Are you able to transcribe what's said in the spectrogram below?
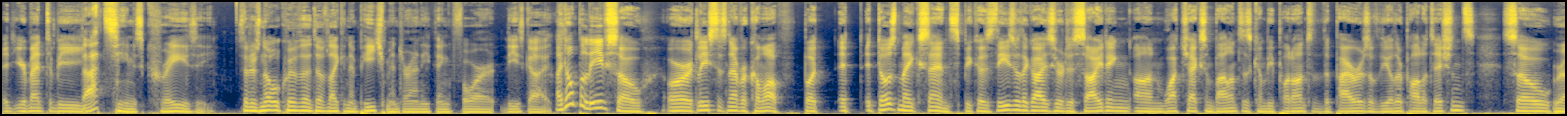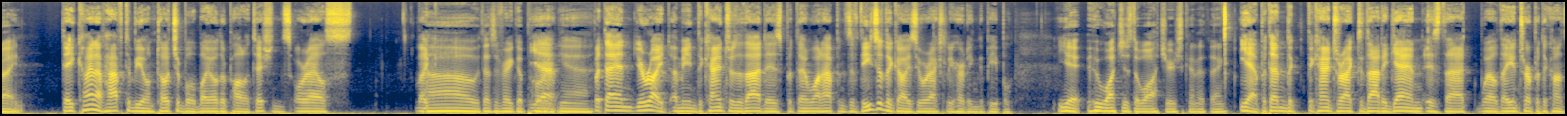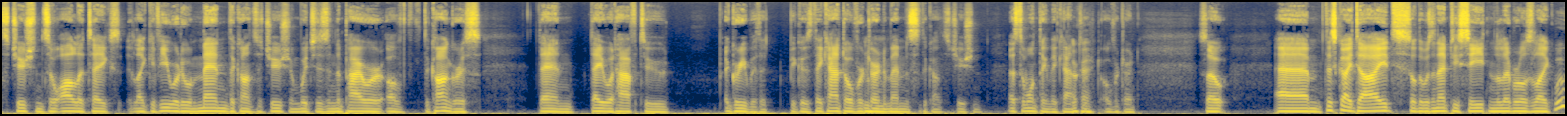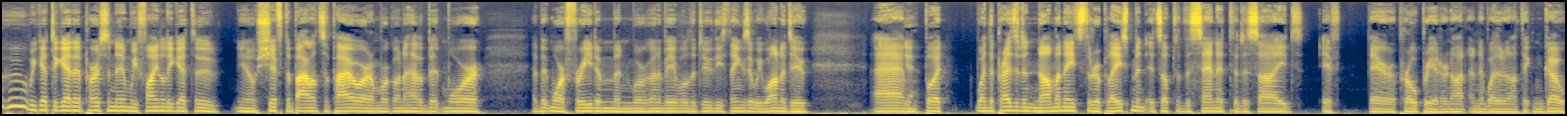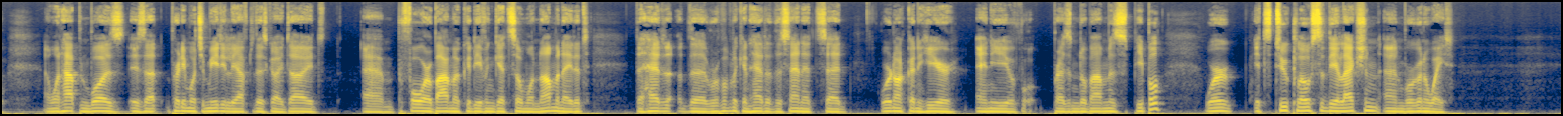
It, you're meant to be. That seems crazy. So there's no equivalent of like an impeachment or anything for these guys. I don't believe so, or at least it's never come up. But it, it does make sense because these are the guys who are deciding on what checks and balances can be put onto the powers of the other politicians. So Right. they kind of have to be untouchable by other politicians, or else, like. oh, that's a very good point. Yeah. but then you're right. I mean, the counter to that is, but then what happens if these are the guys who are actually hurting the people? yeah. Who watches the Watchers kind of thing. Yeah, but then the, the counteract to that again is that, well, they interpret the Constitution. So all it takes, like if you were to amend the Constitution, which is in the power of the Congress, then they would have to agree with it because they can't overturn Mhm. amendments to the Constitution. That's the one thing they can't Okay. overturn. So um, this guy died, so there was an empty seat, and the Liberals like, woohoo, we get to get a person in. We finally get to, you know, shift the balance of power, and we're going to have a bit more, a bit more freedom, and we're going to be able to do these things that we want to do. Um, Yeah. But when the president nominates the replacement, it's up to the Senate to decide if they're appropriate or not, and whether or not they can go. And what happened was is that pretty much immediately after this guy died, um, before Obama could even get someone nominated, the head, the Republican head of the Senate said, "We're not going to hear any of President Obama's people. We're it's too close to the election, and we're going to wait."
